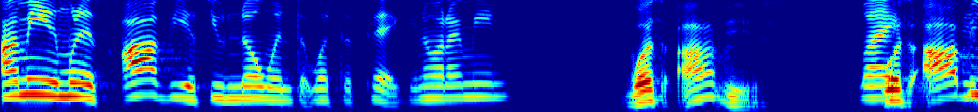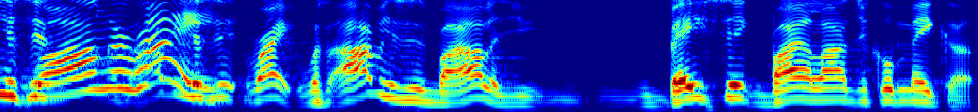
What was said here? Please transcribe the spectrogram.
I mean, when it's obvious, you know when to, what to pick. You know what I mean? What's obvious? Like what's obvious is wrong or right. is- right. What's obvious is biology, basic biological makeup.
